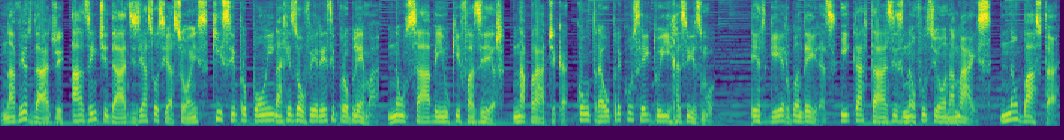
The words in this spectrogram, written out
Na verdade, as entidades e associações que se propõem a resolver esse problema não sabem o que fazer, na prática, contra o preconceito e racismo. Erguer bandeiras e cartazes não funciona mais, não basta.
